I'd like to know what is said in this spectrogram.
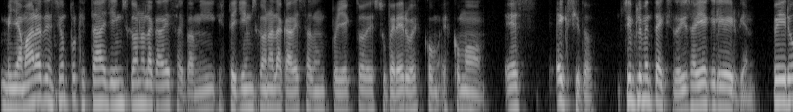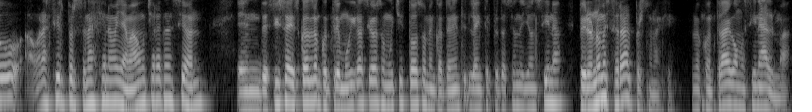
Me llamaba la atención porque estaba James Gunn a la cabeza y para mí que esté James Gunn a la cabeza de un proyecto de superhéroes es como, es éxito, simplemente éxito. Yo sabía que le iba a ir bien. Pero aún así el personaje no me llamaba mucho la atención. En The Suicide Squad lo encontré muy gracioso, muy chistoso, me encontré la interpretación de John Cena, pero no me cerraba el personaje, lo encontraba como sin alma.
